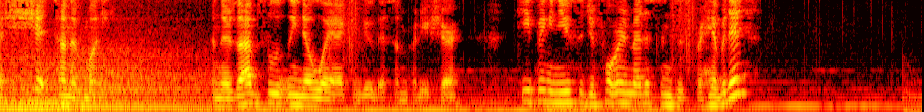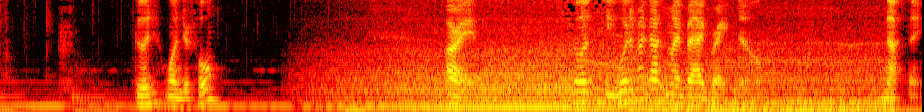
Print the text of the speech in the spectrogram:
a shit ton of money. And there's absolutely no way I can do this, I'm pretty sure. Keeping and usage of foreign medicines is prohibited. Good, wonderful. Alright. So let's see, what have I got in my bag right now? Nothing.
